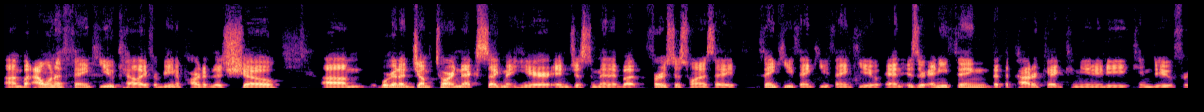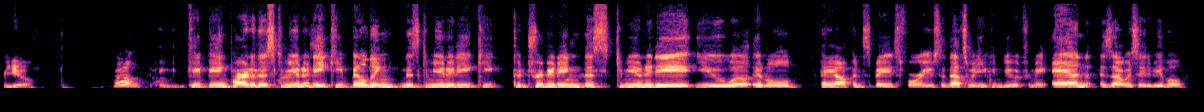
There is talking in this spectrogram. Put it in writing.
Um, but I want to thank you, Kelly, for being a part of this show. Um, we're going to jump to our next segment here in just a minute, but first, just want to say thank you, thank you, thank you. And is there anything that the Powder Keg community can do for you? Well, keep being part of this community, keep building this community, keep contributing this community. You will, it'll pay off in spades for you. So that's what you can do it for me. And as I always say to people,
